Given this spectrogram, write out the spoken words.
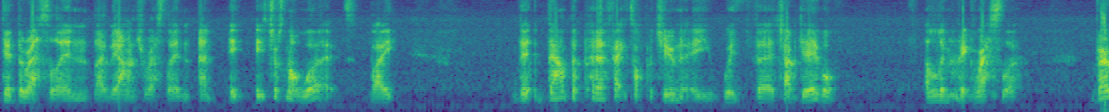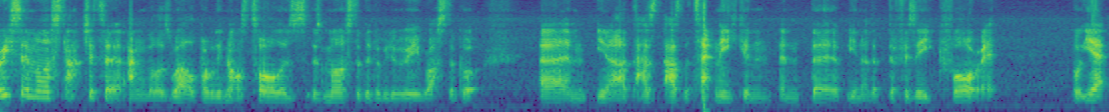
did the wrestling, like the amateur wrestling, and it, it's just not worked. Like they, they had the perfect opportunity with uh, Chad Gable, Olympic wrestler very similar stature to Angle as well. Probably not as tall as, as most of the WWE roster, but um, you know has has the technique and, and the you know the, the physique for it. But yet,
